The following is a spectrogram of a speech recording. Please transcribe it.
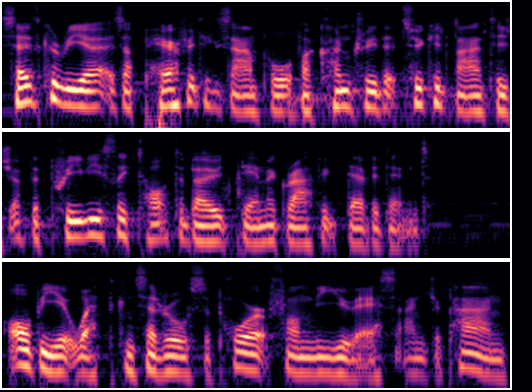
South Korea is a perfect example of a country that took advantage of the previously talked about demographic dividend, albeit with considerable support from the US and Japan.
